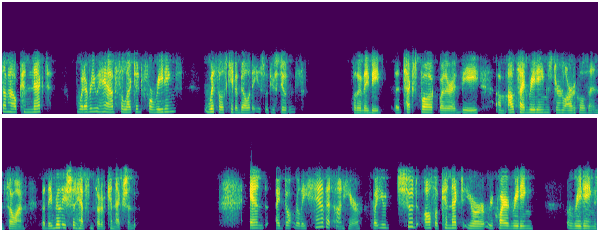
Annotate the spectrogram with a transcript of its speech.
somehow connect whatever you have selected for readings with those capabilities with your students, whether they be the textbook, whether it be um, outside readings, journal articles, and so on. But they really should have some sort of connection. And I don't really have it on here, but you should also connect your required reading readings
